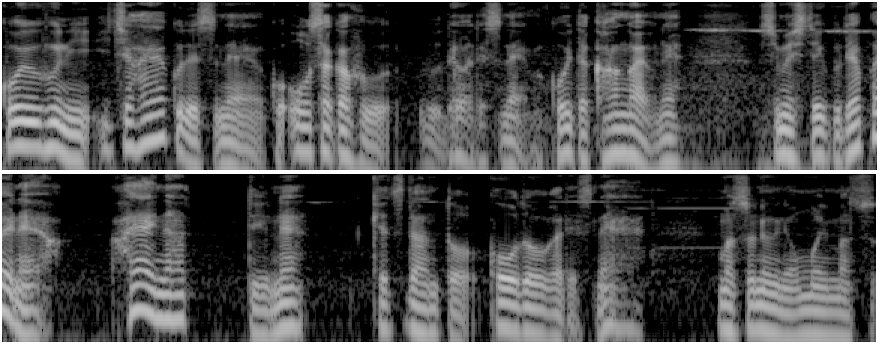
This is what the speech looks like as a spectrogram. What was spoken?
こういうふうにいち早くですねこう大阪府ではですねこういった考えをね示していくとやっぱりね早いなっていうね決断と行動がですねまあそういうふうに思います、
